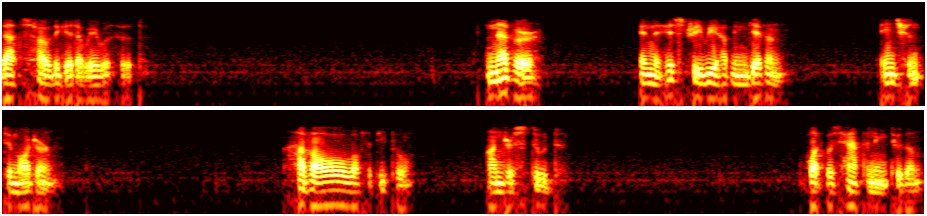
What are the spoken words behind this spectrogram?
That's how they get away with it. never in the history we have been given, ancient to modern, have all of the people understood what was happening to them.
